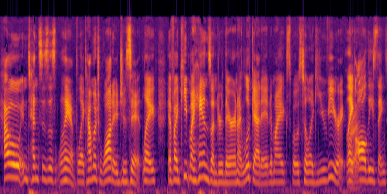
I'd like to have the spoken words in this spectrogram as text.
How intense is this lamp? Like, how much wattage is it? Like, if I keep my hands under there and I look at it, am I exposed to like UV? Right, like Right. all these things.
